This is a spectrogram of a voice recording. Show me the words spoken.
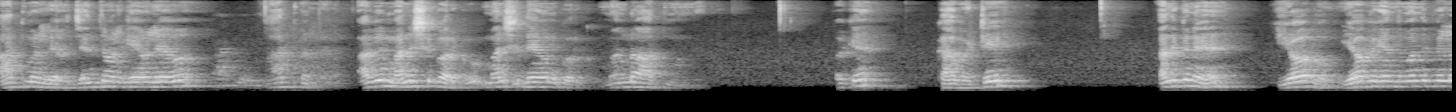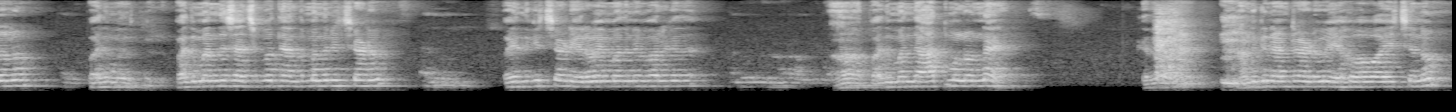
ఆత్మలు లేవు. జంతువులకి ఏం లేవు? ఆత్మలు లేవు. అవి మనిషి కొరకు మనిషి దేవుని కొరకు మనలో ఆత్మ ఉంది. ఓకే? కాబట్టి అందుకనే యోబు యోబుకి ఎంతమంది పిల్లలు? పది మంది పిల్లలు. పది మంది చచ్చిపోతే ఎంతమందిని ఇచ్చాడు? ఎందుకు ఇచ్చాడు? ఇరవై మందిని ఇవ్వాలి కదా. పది మంది ఆత్మలు ఉన్నాయి. కదా అందుకని అంటాడు యహోవా ఇచ్చను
